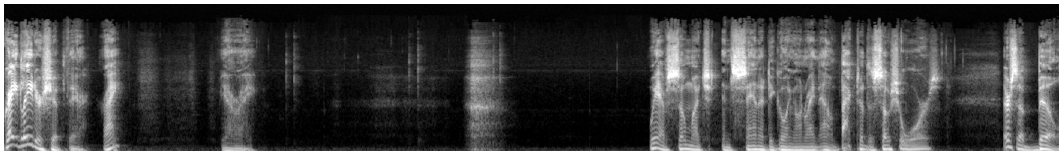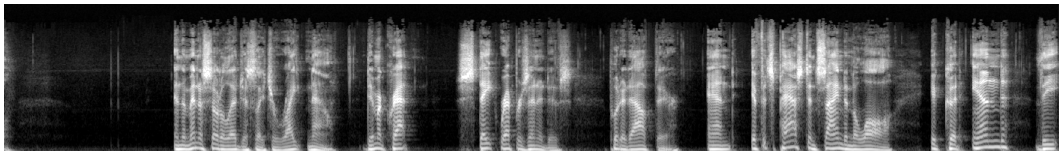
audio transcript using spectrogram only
Great leadership there, right? Yeah, right. We have so much insanity going on right now. Back to the social wars. There's a bill in the Minnesota legislature right now. Democrat state representatives put it out there. And if it's passed and signed into law, it could end the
